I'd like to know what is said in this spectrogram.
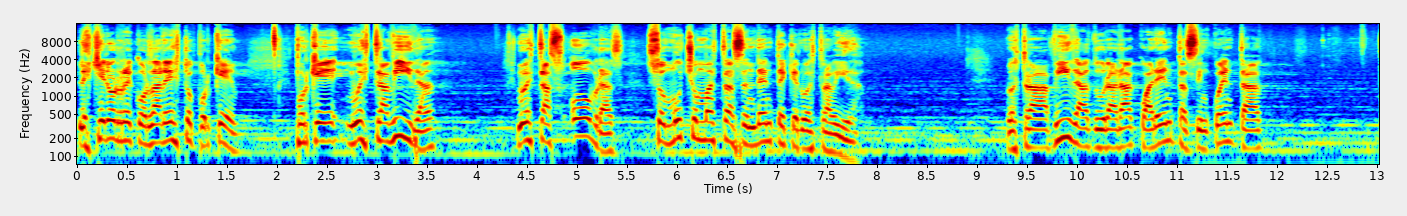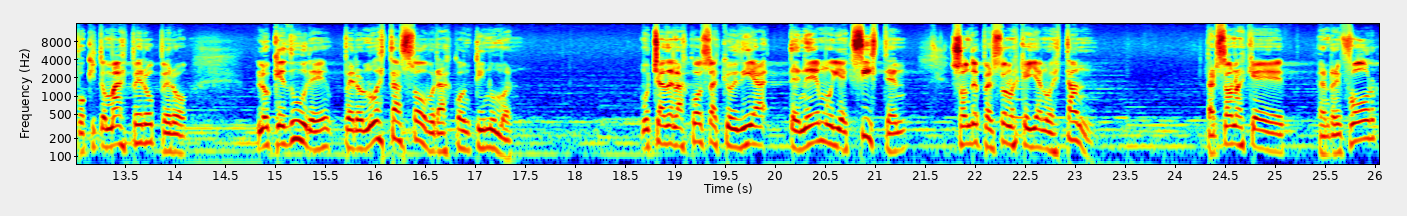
les quiero recordar esto, ¿por qué? Porque nuestra vida, nuestras obras son mucho más trascendentes que nuestra vida. Nuestra vida durará 40, 50, un poquito más espero, pero lo que dure, pero nuestras obras continúan. Muchas de las cosas que hoy día tenemos y existen son de personas que ya no están. Personas que Henry Ford,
